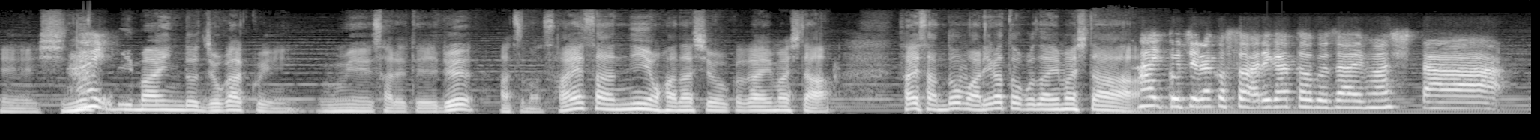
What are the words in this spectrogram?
えー、シヌプリマインド女学院運営されている東さえさんにお話を伺いました。さえさんどうもありがとうございました。はい、こちらこそありがとうございました。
